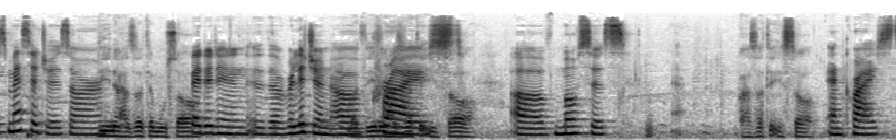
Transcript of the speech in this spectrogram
These messages are دین حضرت موسی embedded in the religion و of دین حضرت Christ, عیسی of Moses و حضرت عیسی and Christ,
